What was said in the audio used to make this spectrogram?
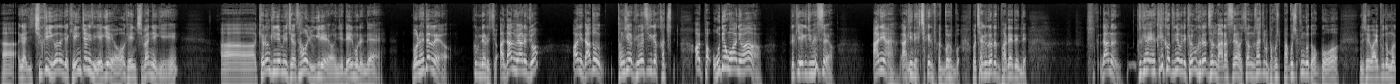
아, 그러니까 지금 이거는 이제 개인적인 얘기예요. 개인 집안 얘기. 아, 결혼 기념일이 제가 4월 6일이에요. 이제 내일 모레인데 뭘 해달래요. 그럼 내가 그랬죠. 아, 나는 왜 안 해줘? 아니, 나도 당신과 결혼했으니까 같이, 아, 5대5 아니야. 그렇게 얘기 좀 했어요. 아니야. 아니네. 자기는 뭐, 뭐, 뭐 작은 거라도 받아야 되는데. 나는 그렇게 했 거든요. 근데 결국 그래도 저는 말았어요. 저는 사실 뭐 받고, 싶, 받고 싶은 것도 없고. 근데 저희 와이프도 뭐,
